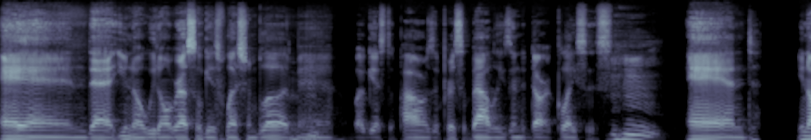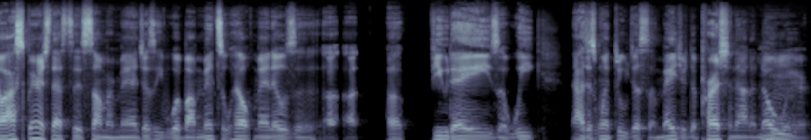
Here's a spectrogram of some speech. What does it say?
And that, you know, we don't wrestle against flesh and blood, Mm. man, but against the powers and principalities in the dark places. Mm-hmm. And, you know, I experienced that this summer, man. Just even with my mental health, man. It was a a, a, few days, a week. I just went through just a major depression out of Mhm. nowhere.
